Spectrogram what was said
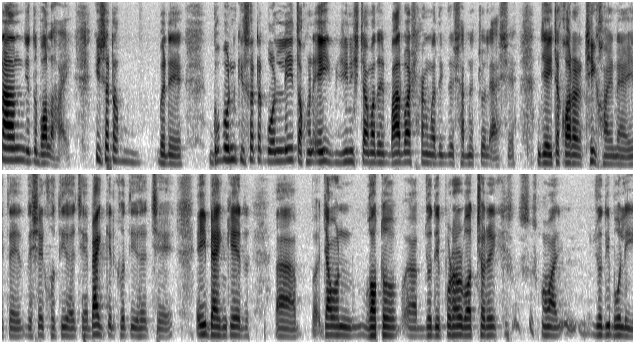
নানান যেহেতু বলা হয়। কিছু একটা মানে গোপন কিছু একটা করলেই তখন এই জিনিসটা আমাদের বারবার সাংবাদিকদের সামনে চলে আসে যে, এটা করার ঠিক হয় না, এতে দেশের ক্ষতি হয়েছে, ব্যাংকের ক্ষতি হয়েছে। এই ব্যাংকের যেমন গত যদি পনেরো বছরের সময় যদি বলি,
